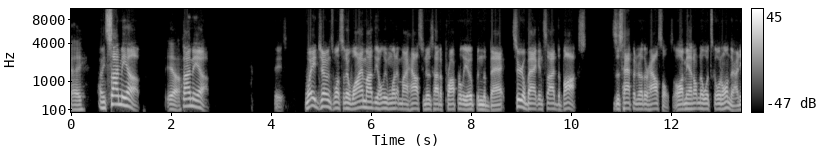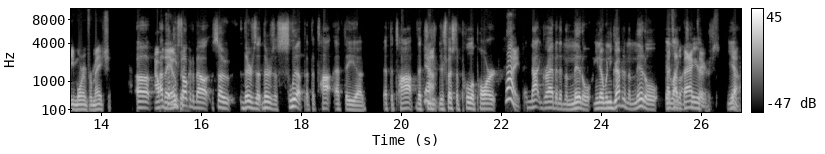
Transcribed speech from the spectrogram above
okay, I mean, sign me up. yeah, Sign me up. Jeez. Wade Jones wants to know why am I the only one at my house who knows how to properly open the bag cereal bag inside the box? Does this happen in other households? Oh, I mean, I don't know what's going on there. I need more information. Uh, I think he's talking about. So there's a there's a slip at the top at the uh, at the top that Yeah. you, you're supposed to pull apart Right. and not grab it in the middle. You know, when you grab it in the middle, it That's like how the bag tears. tears. Yeah. Yeah.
